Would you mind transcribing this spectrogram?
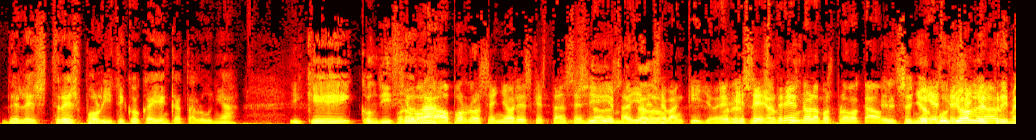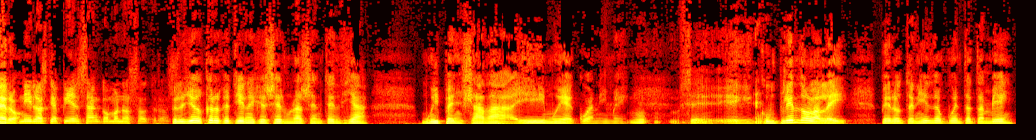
del estrés político que hay en Cataluña y que condiciona... Provocado por los señores que están sentados ahí en ese banquillo. ¿eh? Ese estrés no lo hemos provocado. El señor este Puyol el primero. Ni los que piensan como nosotros. Pero yo creo que tiene que ser una sentencia muy pensada y muy ecuánime, mm, eh, cumpliendo la ley, pero teniendo en cuenta también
